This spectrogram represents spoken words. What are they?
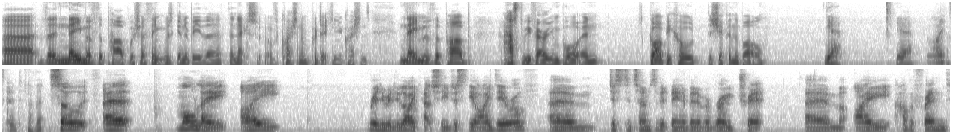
uh, the name of the pub, which I think was going to be the the next sort of question. I'm predicting your questions. Name of the pub has to be very important. It's got to be called the Ship in the Bottle. yeah. Yeah. I like That's it. good. Love it. So, uh, Mole, I really, really like actually just the idea of, um, just in terms of it being a bit of a road trip. Um, I have a friend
